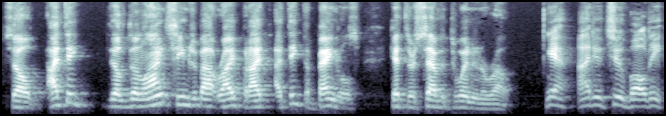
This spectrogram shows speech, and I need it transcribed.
So I think the, the line seems about right, but I, I think the Bengals get their seventh win in a row. Yeah, I do too, Baldy.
